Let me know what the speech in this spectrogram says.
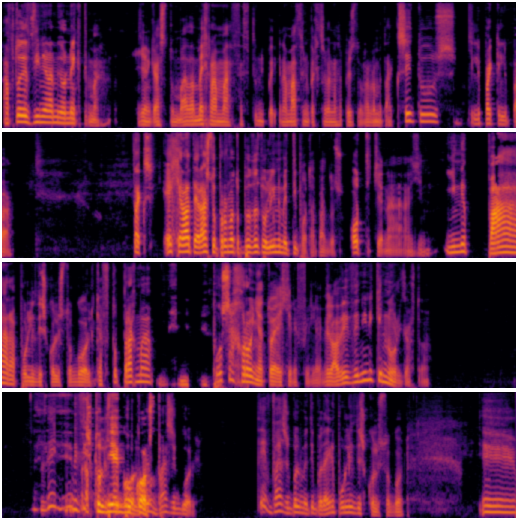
Αυτό δίνει ένα μειονέκτημα γενικά στην ομάδα μέχρι να μάθουν, να μάθουν οι παίκτες να παίζουν τον άλλο μεταξύ τους κλπ. κλπ. Εντάξει, έχει ένα τεράστιο πρόβλημα το οποίο δεν το λύνει με τίποτα πάντως. Ό,τι και να γίνει. Είναι πάρα πολύ δύσκολο στον γκολ. Και αυτό το πράγμα ναι, ναι, ναι. πόσα χρόνια το έχει, ρε φίλε. Δηλαδή δεν είναι καινούριο αυτό. Δεν είναι δύσκολο στον γκολ. Δεν βάζει γκολ. Δεν βάζει γκολ με τίποτα. Είναι πολύ δύσκολο στον γκολ. Ε,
